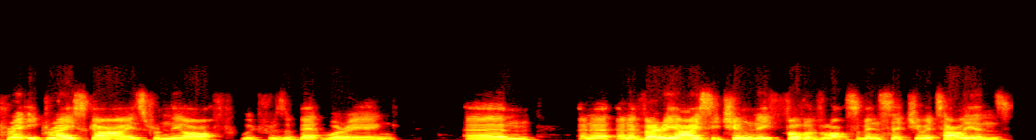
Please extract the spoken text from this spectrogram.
pretty grey skies from the off, which was a bit worrying, um, and, a, and, a, very icy chimney full of lots of in situ Italians.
